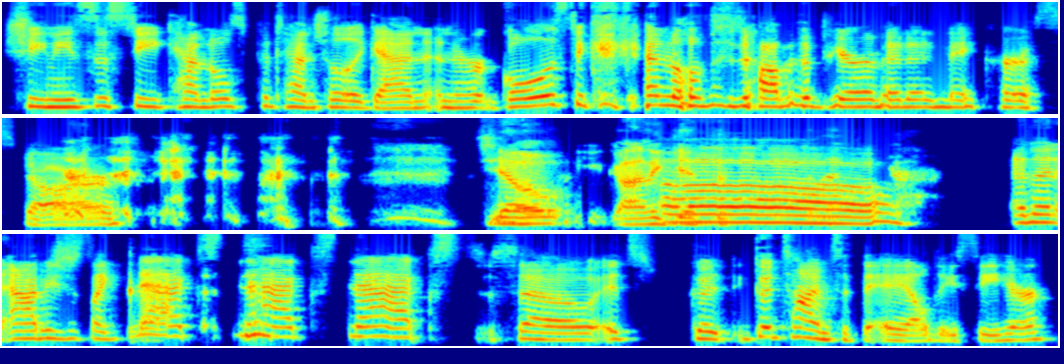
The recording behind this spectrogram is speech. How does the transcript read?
She needs to see Kendall's potential again, and her goal is to get Kendall to the top of the pyramid and make her a star. Joe, you gotta get Oh. And then Abby's just like, next, next, next. So it's good, good times at the ALDC here,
